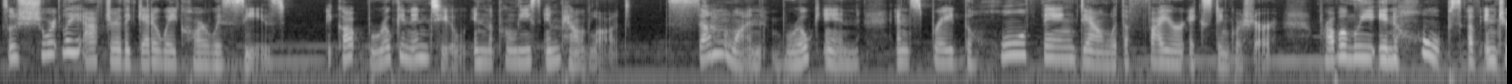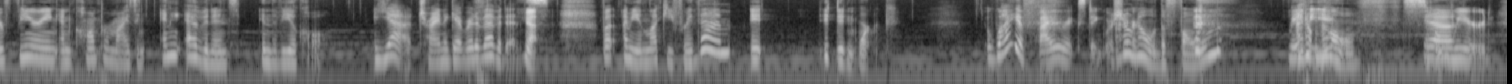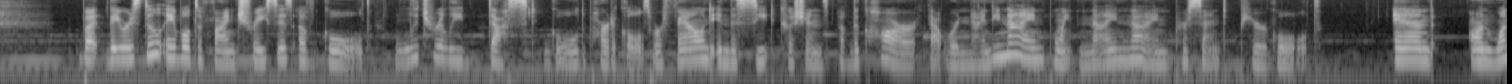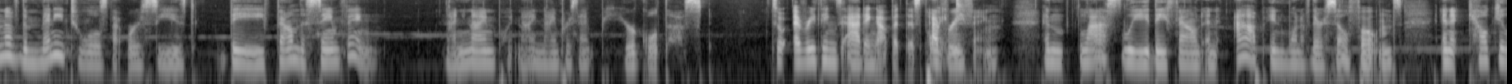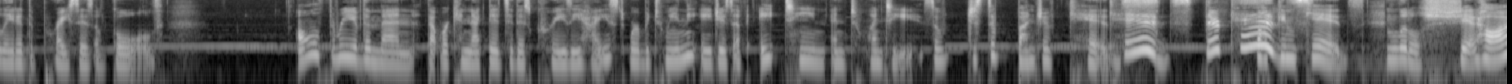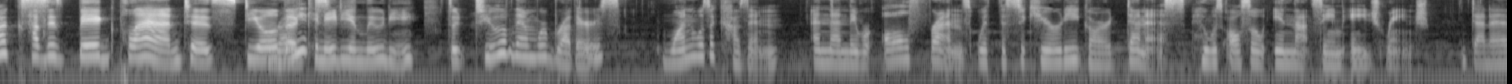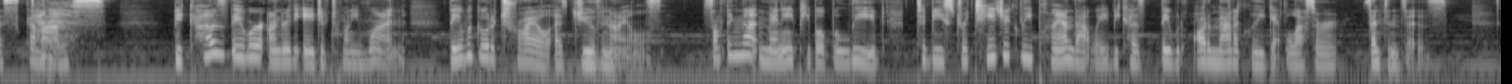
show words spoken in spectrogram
So, shortly after the getaway car was seized, it got broken into in the police impound lot. Someone broke in and sprayed the whole thing down with a fire extinguisher, probably in hopes of interfering and compromising any evidence in the vehicle. Yeah, trying to get rid of evidence. Yeah. But I mean, lucky for them, it it didn't work. Why a fire extinguisher? I don't know, the foam? Maybe. I don't know. It's so Yeah. weird. But they were still able to find traces of gold. Literally, dust gold particles were found in the seat cushions of the car that were 99.99% pure gold. And on one of the many tools that were seized, they found the same thing 99.99% pure gold dust. So everything's adding up at this point. Everything. And lastly, they found an app in one of their cell phones and it calculated the prices of gold. All three of the men that were connected to this crazy heist were between the ages of 18 and 20. So just a bunch of kids. Kids. They're kids. Fucking kids. Little shithawks. Have this big plan to steal the Canadian loonie. So two of them were brothers, one was a cousin, and then they were all friends with the security guard Dennis, who was also in that same age range. Dennis, come Dennis. Because they were under the age of 21, they would go to trial as juveniles. Something that many people believed to be strategically planned that way because they would automatically get lesser sentences.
